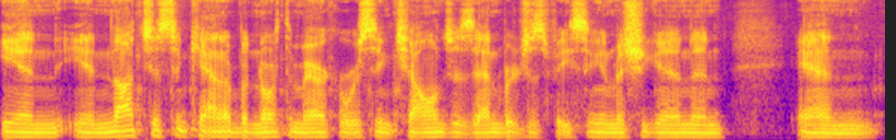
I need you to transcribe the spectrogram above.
in in not just in Canada but North America, we're seeing challenges Enbridge is facing in Michigan, and and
